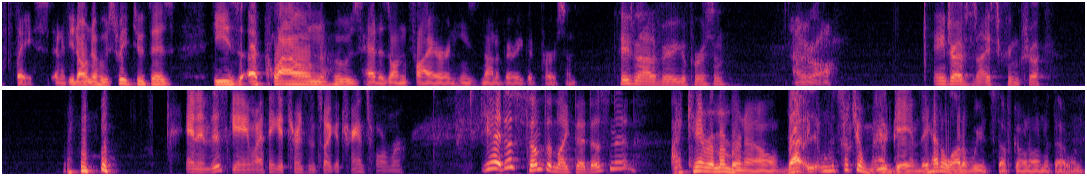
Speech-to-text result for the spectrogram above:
face. And if you don't know who Sweet Tooth is, he's a clown whose head is on fire, and he's not a very good person. He's not a very good person. Not at all. And he drives an ice cream truck. And in this game, I think it turns into like a transformer. Yeah, it does something like that, doesn't it? I can't remember now. That It's like it was such a weird mech. game. They had a lot of weird stuff going on with that one.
